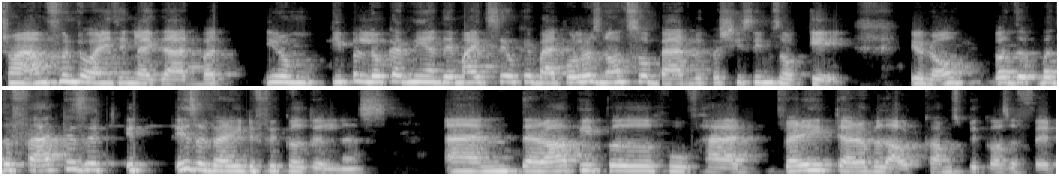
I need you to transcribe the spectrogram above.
triumphant or anything like that but you know people look at me and they might say okay bipolar is not so bad because she seems okay you know? But the but the fact is it it is a very difficult illness. And there are people who've had very terrible outcomes because of it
